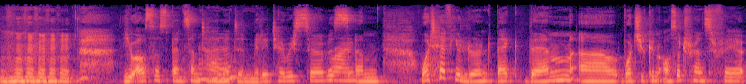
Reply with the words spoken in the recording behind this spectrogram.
you also spent some time mm-hmm. at the military service. Right. Um, what have you learned back then? Uh, what you can also transfer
